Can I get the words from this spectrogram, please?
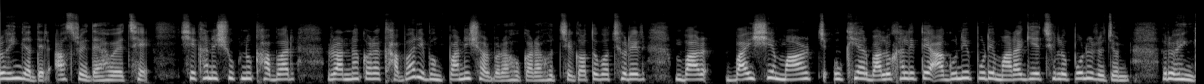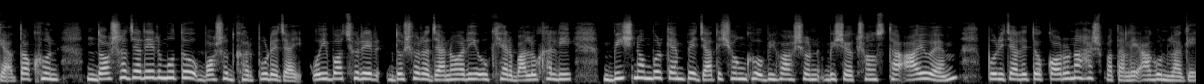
রোহিঙ্গাদের আশ্রয় দেওয়া হয়েছে। সেখানে শুকনো খাবার, রান্না করা খাবার এবং পানি সরবরাহ করা হচ্ছে। গত বছরের বাইশে মার্চ উখিয়ার বালুখালীতে আগুনে পুড়ে মারা গিয়েছিল পনেরো জন রোহিঙ্গা। তখন দশ হাজারের মতো বসতঘর পুড়ে যায়। ওই বছরের দোসরা জানুয়ারি উখিয়ার বালুখালী বিশ নম্বর ক্যাম্পে জাতিসংঘ অভিবাসন বিষয়ক সংস্থা আইওএম পরিচালিত করোনা হাসপাতালে আগুন লাগে।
